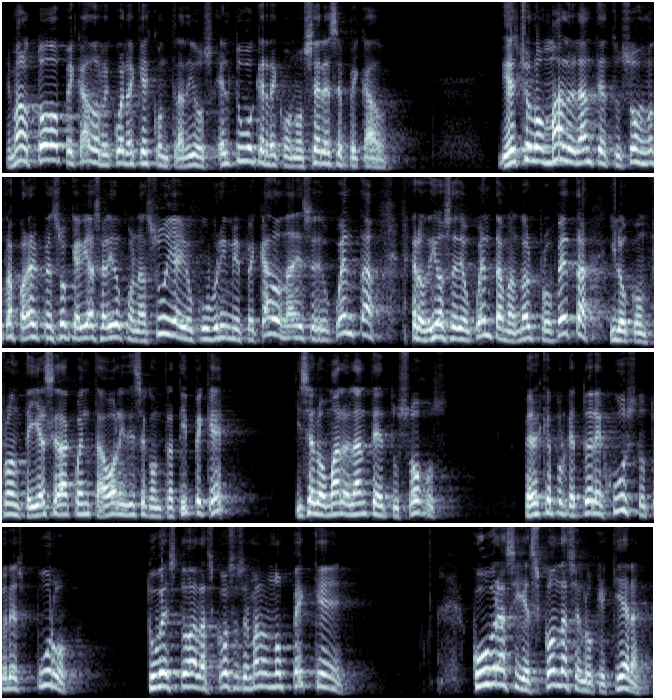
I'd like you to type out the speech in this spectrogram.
Hermano, todo pecado recuerda que es contra Dios. Él tuvo que reconocer ese pecado. De hecho, lo malo delante de tus ojos. En otras palabras, pensó que había salido con la suya. Yo cubrí mi pecado. Nadie se dio cuenta. Pero Dios se dio cuenta, mandó al profeta y lo confronta. Y él se da cuenta ahora y dice: Contra ti pequé. Hice lo malo delante de tus ojos. Pero es que porque tú eres justo, tú eres puro. Tú ves todas las cosas, hermano. No peque. Cúbrase y escóndase lo que quiera.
